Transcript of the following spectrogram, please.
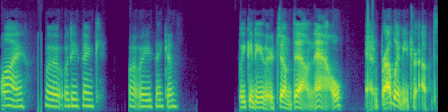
Why? What, what do you think? What were you thinking? We could either jump down now and probably be trapped,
